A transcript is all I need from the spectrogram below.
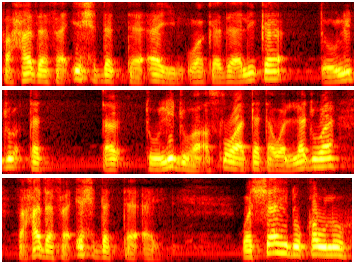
فحذف إحدى التاءين وكذلك تولج تولجها أصلها تتولجها فحذف إحدى التاءين. والشاهد قوله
